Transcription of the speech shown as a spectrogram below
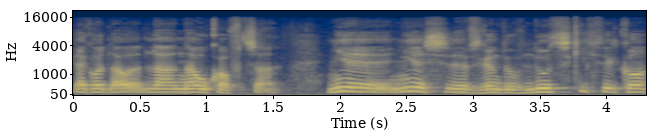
jako dla, dla naukowca. Nie, nie ze względów ludzkich, tylko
